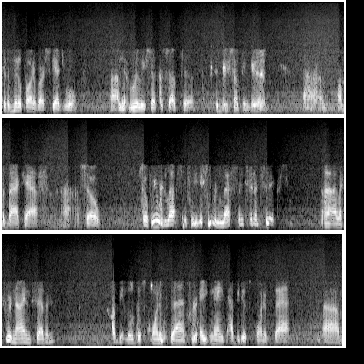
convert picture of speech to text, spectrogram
to the middle part of our schedule um, that really set us up to to do something good um, on the back half. Uh, so so if we were less if we were less than ten and six, uh, like if we were nine and seven, I'd be a little disappointed with that. If we were eight and eight, I'd be disappointed with that. Um,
